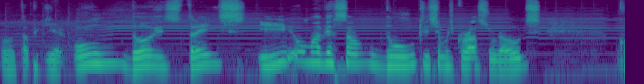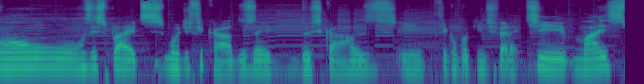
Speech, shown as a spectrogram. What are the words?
o Top Gear 1, 2, 3 e uma versão do 1 que eles chamam de Crossroads, com os sprites modificados aí dos carros e fica um pouquinho diferente. Mais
